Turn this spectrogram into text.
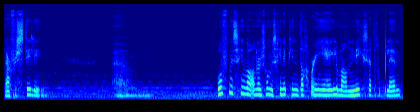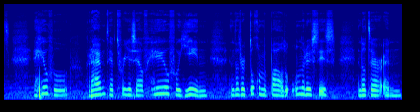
naar verstilling. Ehm, of misschien wel andersom. Misschien heb je een dag waarin je helemaal niks hebt gepland. Heel veel ruimte hebt voor jezelf. Heel veel yin. En dat er toch een bepaalde onrust is. En dat er een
